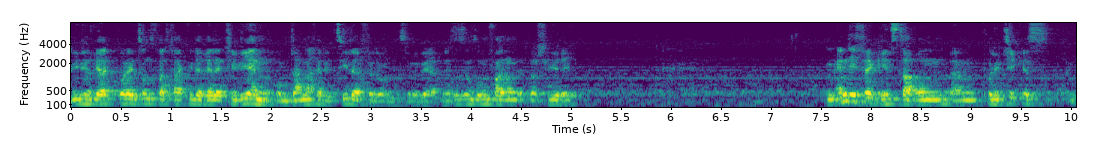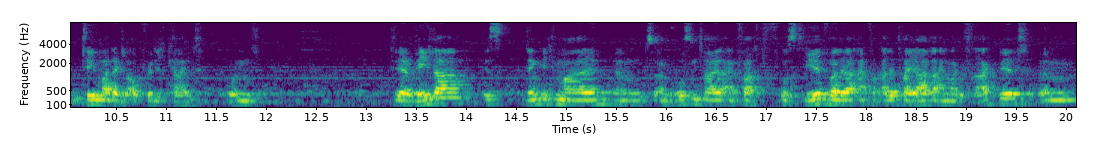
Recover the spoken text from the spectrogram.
die den Koalitionsvertrag wieder relativieren, um dann nachher die Zielerfüllung zu bewerten. Das ist in so einem Fall dann etwas schwierig. Im Endeffekt geht es darum, ähm, Politik ist ein Thema der Glaubwürdigkeit. Und der Wähler ist, denke ich mal, ähm, zu einem großen Teil einfach frustriert, weil er einfach alle paar Jahre einmal gefragt wird, ähm,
